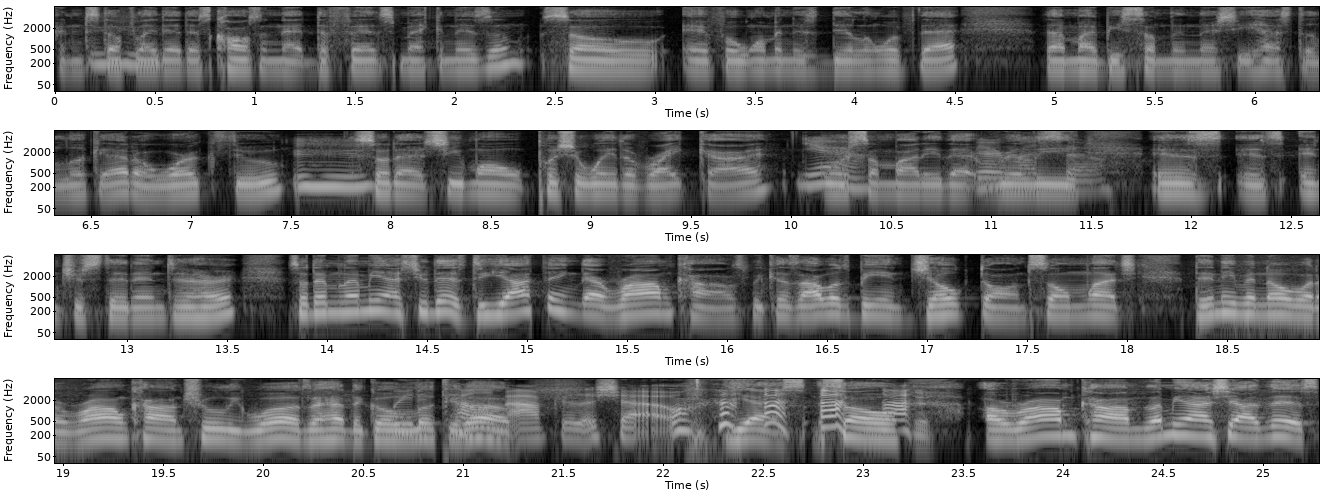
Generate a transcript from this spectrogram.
and stuff like mm-hmm. that that's causing that defense mechanism. So if a woman is dealing with that, that might be something that she has to look at or work through, mm-hmm. so that she won't push away the right guy Yeah. or somebody that really so. is is interested into her. So then let me ask you this: Do y'all think that rom coms? Because I was being joked on so much, didn't even know what a rom com truly was. I had to go We look it tell up. after the show. Yes. So a rom com. Let me ask y'all this:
